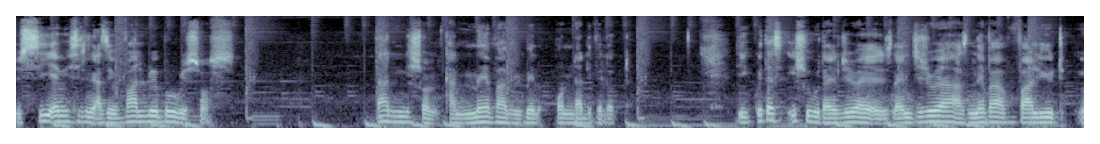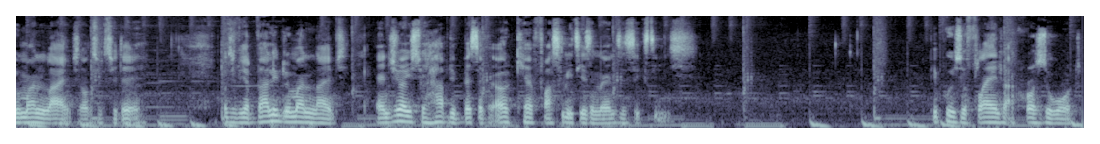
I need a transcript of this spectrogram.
to see every as a valuable resource. That nation can never remain underdeveloped. The greatest issue with Nigeria is Nigeria has never valued human lives until today. Because if you had valued human lives, Nigeria used to have the best of healthcare facilities in the 1960s. People used to fly across the world.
